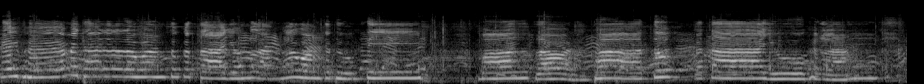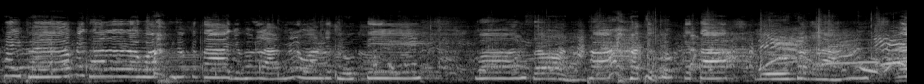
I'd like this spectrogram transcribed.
ให้เผลอไม่ทันระวังตุ๊กตาอยู่ข้างหลังระวังจะถูกตีมอนซ่อนผ้าตุ๊กตาอยู่ข้างหลังให้เผลอไม่ทันระวังตุ๊กตาอยู่ข้างหลังระวังจะถูกตีมอนซ่อนผ้าตุ๊กตาอยู่ข้างหลังให้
